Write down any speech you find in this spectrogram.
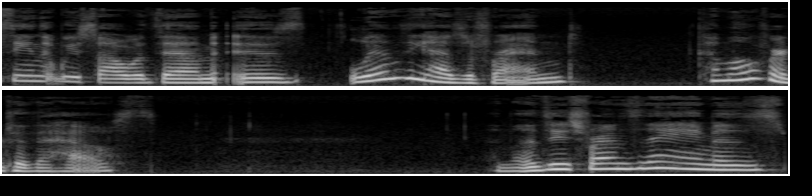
scene that we saw with them is Lindsay has a friend come over to the house. And Lindsay's friend's name is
